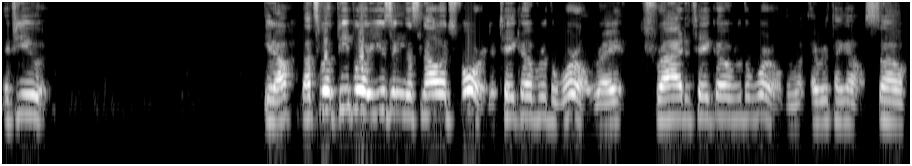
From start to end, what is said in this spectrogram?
If you you know, that's what people are using this knowledge for, to take over the world, right? Try to take over the world and everything else. So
